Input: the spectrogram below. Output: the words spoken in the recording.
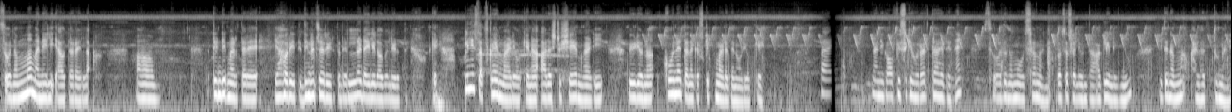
ಸೊ ನಮ್ಮ ಮನೆಯಲ್ಲಿ ಯಾವ ಥರ ಎಲ್ಲ ಆ, ತಿಂಡಿ ಮಾಡ್ತಾರೆ ಯಾವ ರೀತಿ ದಿನಚರಿ ಇರ್ತದೆ, ಎಲ್ಲ ಡೈಲಿ ಲಾಗಲ್ಲಿ ಇರುತ್ತೆ. ಓಕೆ ಪ್ಲೀಸ್ ಸಬ್ಸ್ಕ್ರೈಬ್ ಮಾಡಿ ಓಕೆನಾ ಆದಷ್ಟು ಶೇರ್ ಮಾಡಿ. ವಿಡಿಯೋನ ಕೊನೆ ತನಕ ಸ್ಕಿಪ್ ಮಾಡದೆ ನೋಡಿ ಓಕೆ ಬಾಯ್ ನಾನೀಗ ಆಫೀಸಿಗೆ ಹೊರಡ್ತಾ ಇದ್ದೇನೆ. ಸೊ ಅದು ನಮ್ಮ ಹೊಸ ಮನೆ. ಪ್ರೊಸೆಸಲ್ಲಿ ಉಂಟು ಆಗಲಿಲ್ಲ ಇನ್ನು. ಇದು ನಮ್ಮ ಹಳತ್ತು ಮನೆ.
